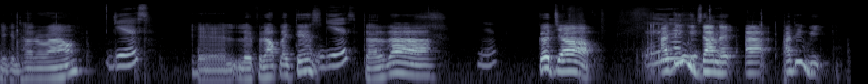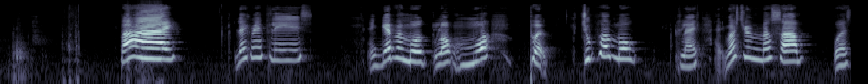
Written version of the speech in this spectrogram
You can turn around Yes, and lift it up like this. yes, Da da da. yeah. Good job. I think we done it. Uh, I think we. Bye. Like me, please. And give a more, lot more, put, super more like, and watch your some, was,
